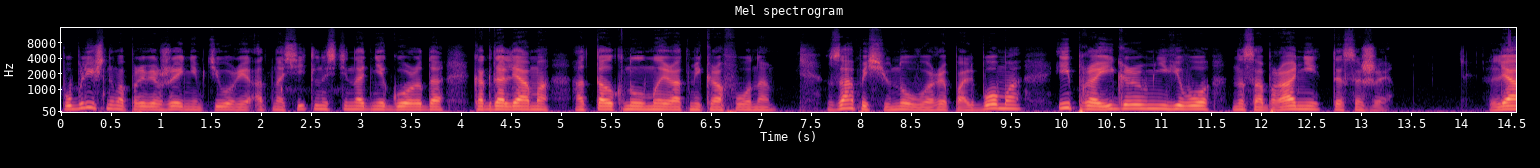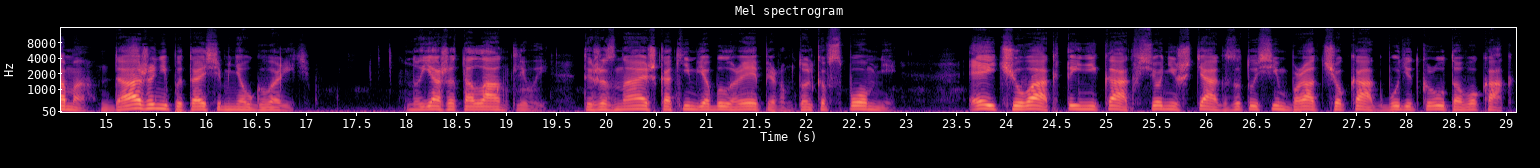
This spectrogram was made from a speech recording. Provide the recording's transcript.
Публичным опровержением теории относительности на дне города, когда Ляма оттолкнул мэра от микрофона, записью нового рэп-альбома и проигрыванием его на собрании ТСЖ. Ляма, даже не пытайся меня уговорить. Но я же талантливый. Ты же знаешь, каким я был рэпером, только вспомни. «Эй, чувак, ты никак, все ништяк, затусим, брат, чё как, будет круто, во как,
